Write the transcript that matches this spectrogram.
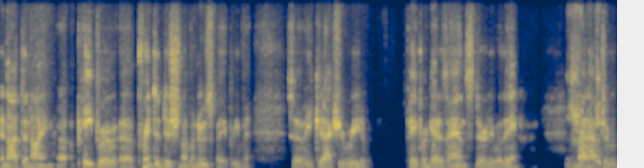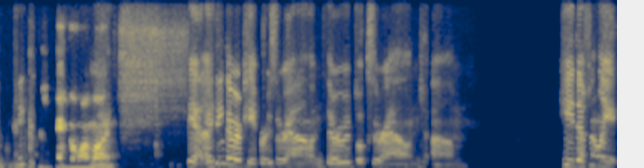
and not denying a paper uh, print edition of a newspaper even so he could actually read a paper and get his hands dirty with ink and not have to because he can't go online yeah i think there were papers around there were books around um, he definitely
